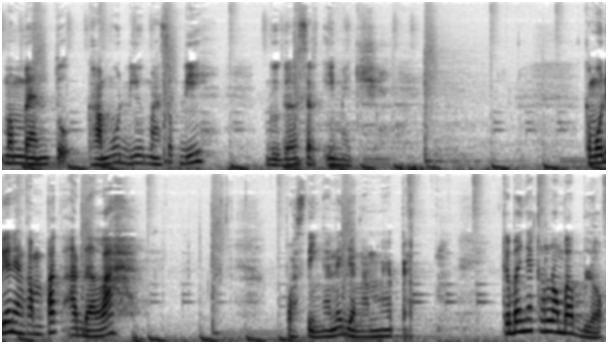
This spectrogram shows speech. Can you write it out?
membantu kamu di masuk di Google Search Image. Kemudian yang keempat adalah postingannya jangan mepet. Kebanyakan lomba blog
